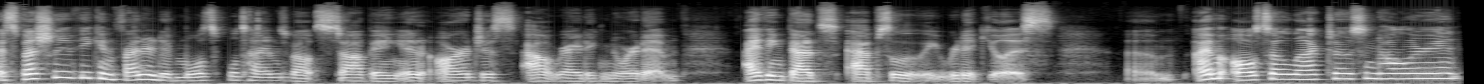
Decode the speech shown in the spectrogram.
especially if he confronted him multiple times about stopping and R just outright ignored him. I think that's absolutely ridiculous. Um, I'm also lactose intolerant,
